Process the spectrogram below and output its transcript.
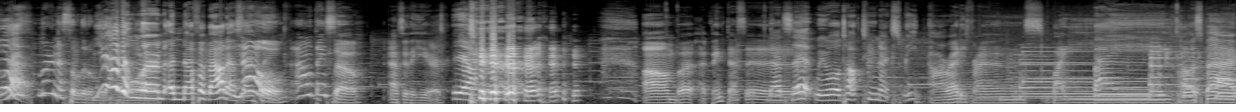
Yeah. Learn, learn us a little bit. You haven't more. learned enough about us. I No, I don't think so. After the year. Yeah, um, but I think that's it. that's it. We will talk to you next week. Alrighty, friends. Bye. Bye. Call us back.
